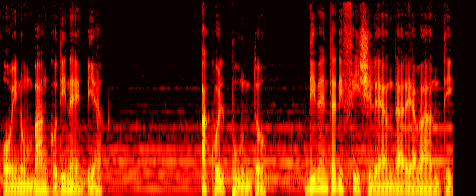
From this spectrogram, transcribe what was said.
o in un banco di nebbia. A quel punto diventa difficile andare avanti.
